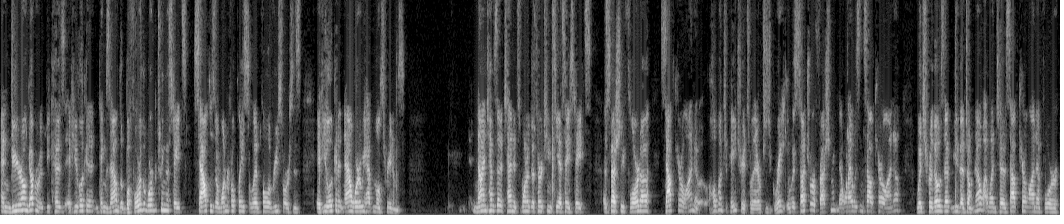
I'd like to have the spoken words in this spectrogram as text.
and do your own government because if you look at things now, the, before the war between the states, South is a wonderful place to live, full of resources. If you look at it now, where do we have the most freedoms? Nine times out of ten, it's one of the 13 CSA states, especially Florida, South Carolina. A whole bunch of patriots were there, which is great. It was such a refreshment that when I was in South Carolina, which for those of you that don't know, I went to South Carolina for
